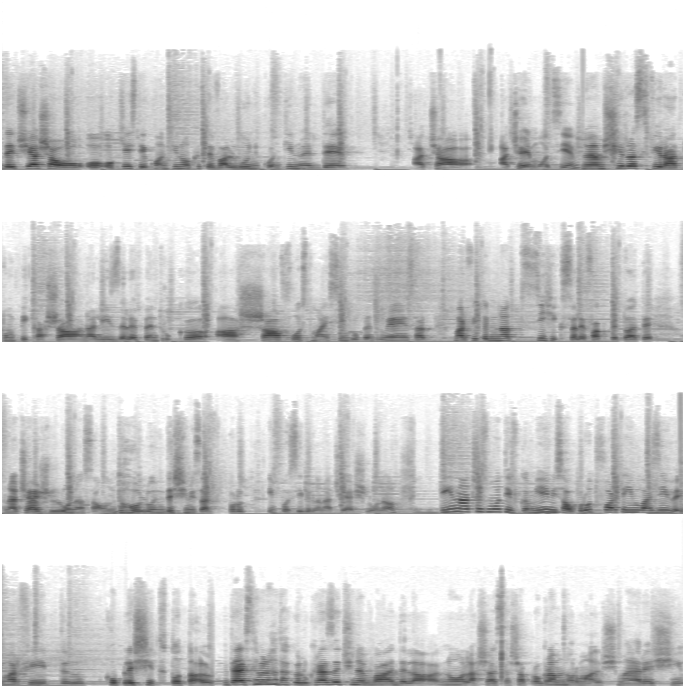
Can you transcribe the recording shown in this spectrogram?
Deci e așa o, o, o chestie continuă, câteva luni continue de acea, acea emoție. Noi am și răsfirat un pic așa analizele pentru că așa a fost mai simplu pentru mine. M-ar fi terminat psihic să le fac pe toate în aceeași lună sau în două luni, deși mi s-ar fi părut imposibil în aceeași lună. Din acest motiv, că mie mi s-au părut foarte invazive, m-ar fi uh, copleșit total. De asemenea, dacă lucrează cineva de la 9 la 6, așa program normal și mai are și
